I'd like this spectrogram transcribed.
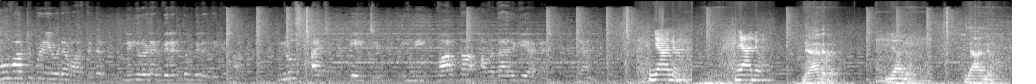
മൂവാറ്റുപുഴയുടെ വാർത്തകൾ നിങ്ങളുടെ വിരൽത്തുമ്പിലെത്തിക്കുന്ന ന്യൂസ് അറ്റ് എയ്റ്റ് ഇനി വാർത്ത അവതാരികയാകാൻ ഞാൻ. ഞാനും. ഞാനും. ഞാനും. ഞാനും. ഞാനും.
